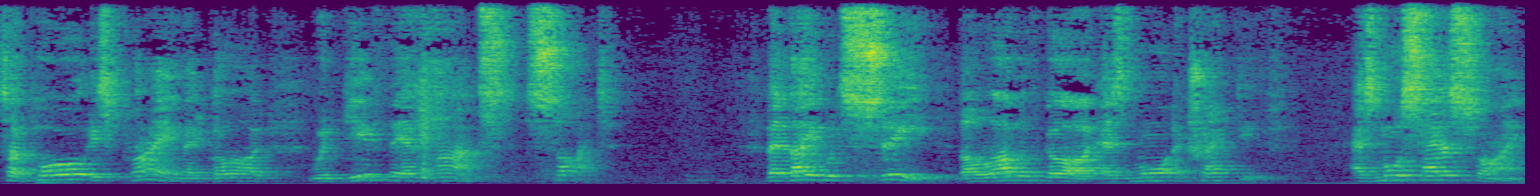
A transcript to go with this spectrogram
So Paul is praying that God would give their hearts sight, that they would see the love of God as more attractive, as more satisfying,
